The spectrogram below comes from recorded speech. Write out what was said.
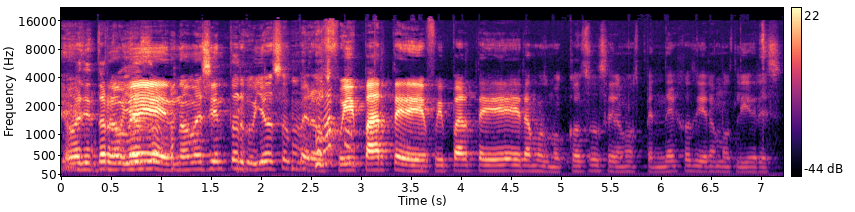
No me siento No orgulloso. me, no me siento orgulloso, pero fui parte, fui parte, éramos mocosos, éramos pendejos y éramos líderes.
